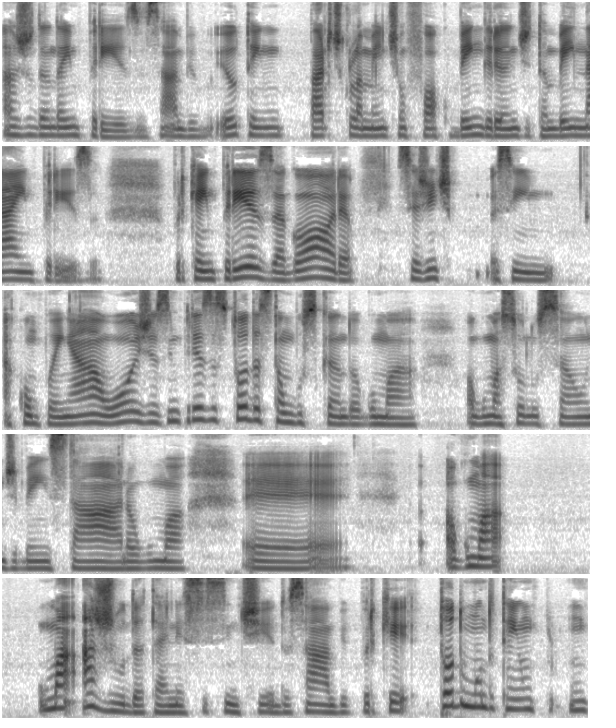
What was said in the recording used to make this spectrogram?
ajudando a empresa, sabe? Eu tenho, particularmente, um foco bem grande também na empresa. Porque a empresa, agora, se a gente, assim, acompanhar hoje, as empresas todas estão buscando alguma, alguma solução de bem-estar, alguma. É, alguma uma ajuda até nesse sentido, sabe? Porque todo mundo tem um, um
